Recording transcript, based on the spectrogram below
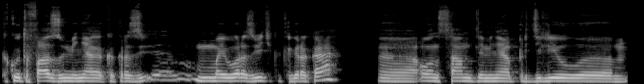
какую-то фазу меня, как раз, моего развития как игрока. Э, он сам для меня определил, э,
